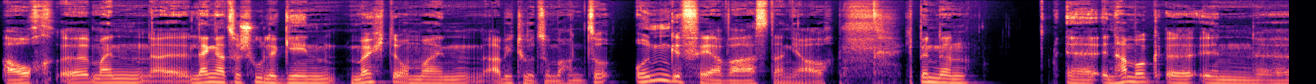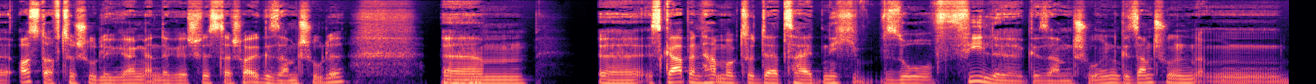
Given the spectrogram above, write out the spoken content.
auch äh, mein, äh, länger zur Schule gehen möchte, um mein Abitur zu machen. So ungefähr war es dann ja auch. Ich bin dann äh, in Hamburg äh, in äh, Ostdorf zur Schule gegangen, an der Geschwister Scholl Gesamtschule. Ähm, äh, es gab in Hamburg zu der Zeit nicht so viele Gesamtschulen. Gesamtschulen ähm,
